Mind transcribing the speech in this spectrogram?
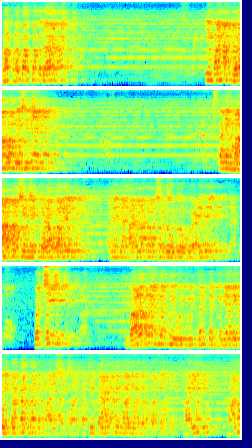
ભાગતો ભાગતો કદાચ એ માના ખોળામાં બેસી જાય અને માં પછી એને ખોળામાં લઈ અને એના હાડલાનો છેડો ઉપર ઉડાડી દે. પછી બાળકને અંદરથી એવું ફીલ થાય કે દુનિયાની કોઈ તાકાત નથી મારી શકવાની. નથી કારણ કે મારી અંદર મારી મારી માનો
